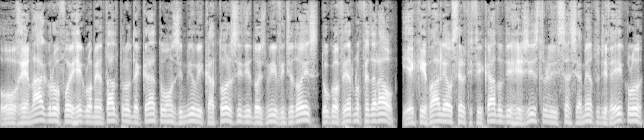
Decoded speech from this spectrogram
O Renagro foi regulamentado pelo Decreto 11.014 de 2022 do Governo Federal e equivale ao certificado certificado de registro e licenciamento de veículo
